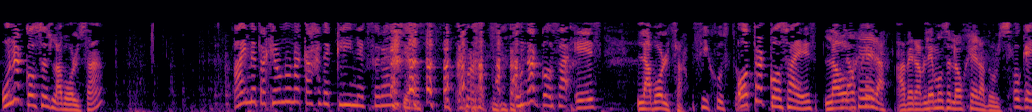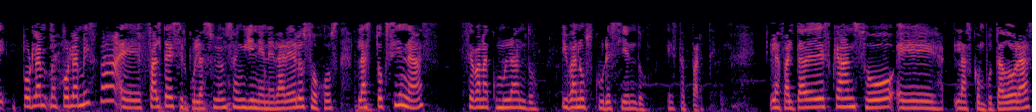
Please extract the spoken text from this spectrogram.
Una cosa es la bolsa. Ay, me trajeron una caja de Kleenex, gracias. una cosa es la bolsa. Sí, justo. Otra cosa es la La ojera. ojera. A ver, hablemos de la ojera, Dulce. Ok, por la, por la misma eh, falta de circulación sanguínea en el área de los ojos, las toxinas se van acumulando y van oscureciendo esta parte. La falta de descanso, eh, las computadoras,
